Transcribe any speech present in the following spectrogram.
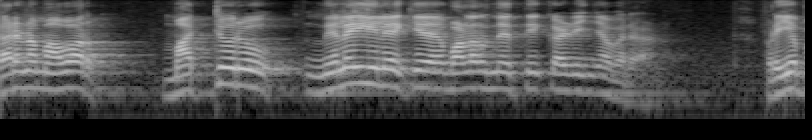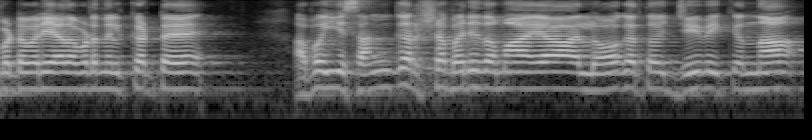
കാരണം അവർ മറ്റൊരു നിലയിലേക്ക് വളർന്നെത്തിക്കഴിഞ്ഞവരാണ് പ്രിയപ്പെട്ടവരെ അതവിടെ നിൽക്കട്ടെ. അപ്പോൾ ഈ സംഘർഷഭരിതമായ ലോകത്ത് ജീവിക്കുന്ന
